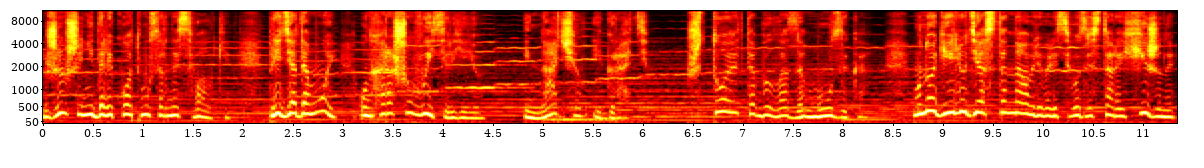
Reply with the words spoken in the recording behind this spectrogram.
живший недалеко от мусорной свалки. Придя домой, он хорошо вытер ее и начал играть. Что это была за музыка? Многие люди останавливались возле старой хижины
